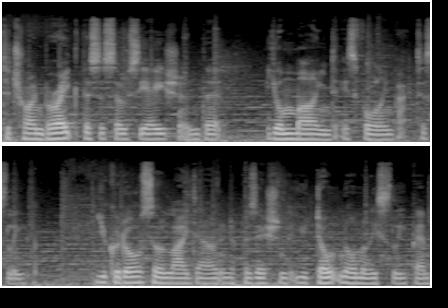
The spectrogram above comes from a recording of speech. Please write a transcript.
to try and break this association that your mind is falling back to sleep. You could also lie down in a position that you don't normally sleep in.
